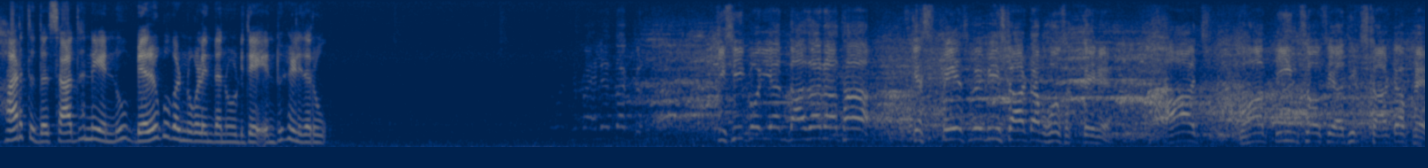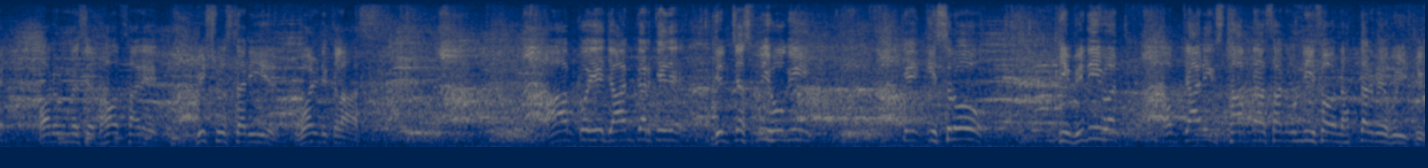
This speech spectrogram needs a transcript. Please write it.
ಭಾರತದ ಸಾಧನೆಯನ್ನು ಬೆರಗುಗಣ್ಣುಗಳಿಂದ ನೋಡಿದೆ ಎಂದು ಹೇಳಿದರು पहले तक किसी को ये अंदाजा ना था कि स्पेस में भी स्टार्टअप हो सकते हैं आज वहाँ 300 से अधिक स्टार्टअप है और उनमें से बहुत सारे विश्व स्तरीय वर्ल्ड क्लास आपको ये जान करके दिलचस्पी होगी कि इसरो की विधिवत औपचारिक स्थापना सन उन्नीस में हुई थी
